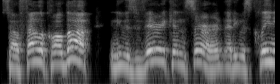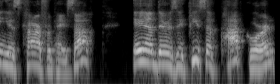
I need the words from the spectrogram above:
so a fellow called up and he was very concerned that he was cleaning his car for Pesach, and there is a piece of popcorn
